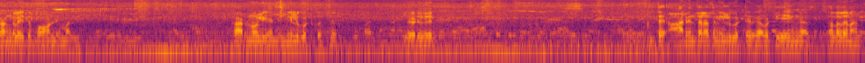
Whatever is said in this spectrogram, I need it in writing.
రంగులు అయితే బాగుండే మళ్ళీ. కర్నూలు అండి నీళ్ళు కొట్టుకొచ్చారు. ఏడు వేలు. అంతే ఆరిన తర్వాత నీళ్ళు కొట్టారు కాబట్టి ఏం కాదు. చల్లదనాలు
